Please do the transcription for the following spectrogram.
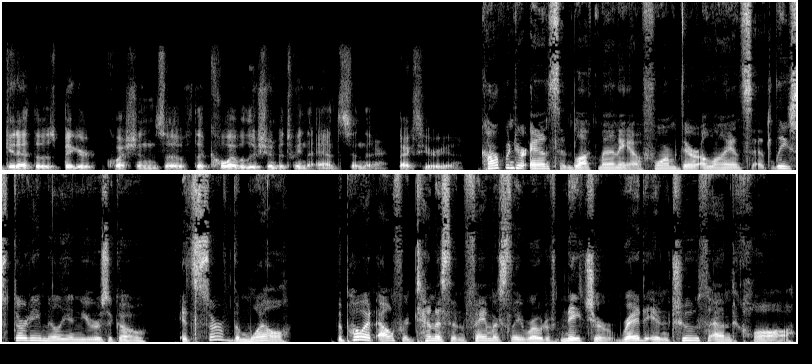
get at those bigger questions of the coevolution between the ants and their bacteria. Carpenter ants and Blochmannia formed their alliance at least 30 million years ago. It served them well. The poet Alfred Tennyson famously wrote of nature red in tooth and claw.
